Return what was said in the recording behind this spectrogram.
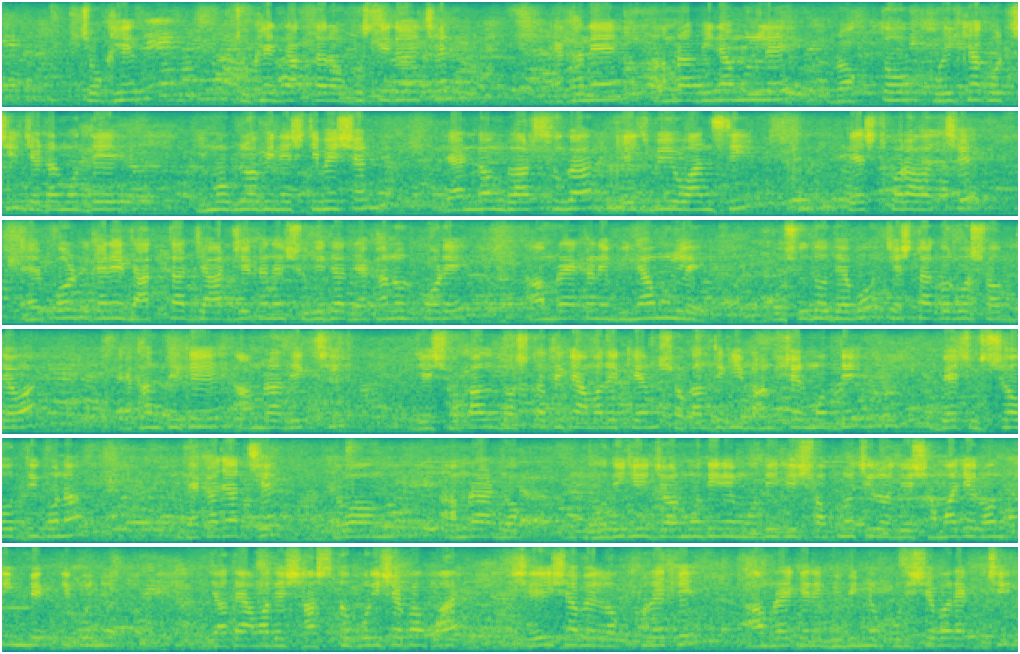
চোখের চোখের ডাক্তাররা উপস্থিত হয়েছেন। এখানে আমরা বিনামূল্যে রক্ত পরীক্ষা করছি, যেটার মধ্যে haemoglobin estimation random blood sugar HB one C test করা হচ্ছে। এরপর এখানে ডাক্তার যার যেখানে সুবিধা দেখানোর পরে আমরা এখানে বিনামূল্যে ওষুধও দেব, চেষ্টা করব সব দেওয়া এখান থেকে আমরা দেখছি যে সকাল দশটা থেকে আমাদের ক্যাম্প, সকাল থেকেই মানুষের মধ্যে বেশ উৎসাহ উদ্দীপনা দেখা যাচ্ছে এবং আমরা ড মোদিজির জন্মদিনে মোদিজির স্বপ্ন ছিল যে সমাজের অন্তিম ব্যক্তি পর্যন্ত যাতে আমাদের স্বাস্থ্য পরিষেবা পায়, সেই হিসাবে লক্ষ্য রেখে আমরা এখানে বিভিন্ন পরিষেবা রাখছি।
